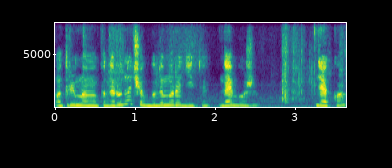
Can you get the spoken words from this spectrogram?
Отримаємо подаруночок, будемо радіти. Дай Боже. Дякую.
